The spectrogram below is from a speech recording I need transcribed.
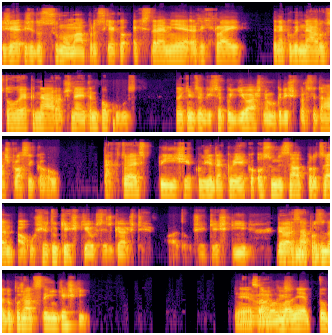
že, že to sumo má prostě jako extrémně rychlej ten jakoby nárůst toho, jak náročný je ten pokus. Zatímco když se podíváš, nebo když prostě taháš klasikou, tak to je spíš jakože takový jako 80% a už je to těžký a už si říkáš, ty, ale to už je těžký, 90% je to pořád stejně těžký. Je, Jo, sam, on jakož- hlavně tu,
